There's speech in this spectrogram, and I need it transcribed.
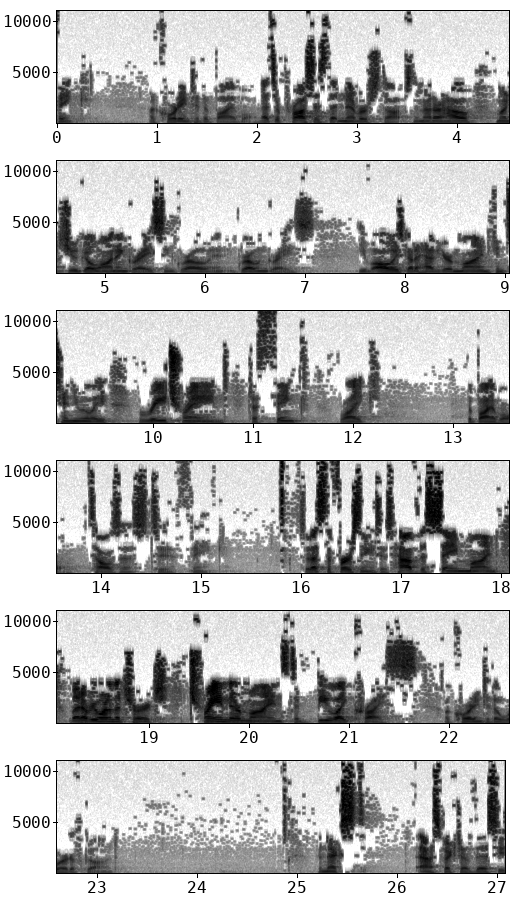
think according to the Bible. That's a process that never stops. No matter how much you go on in grace and grow and grow in grace, you've always got to have your mind continually retrained to think like the Bible tells us to think. So that's the first thing he says have the same mind. Let everyone in the church train their minds to be like Christ according to the Word of God. The next aspect of this, he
